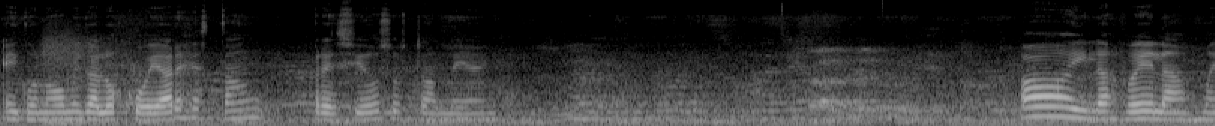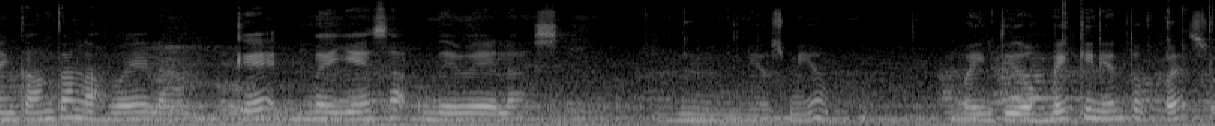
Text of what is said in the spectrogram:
económica. Los collares están preciosos también. Ay, las velas, me encantan las velas. Qué belleza de velas. Mm, Dios mío, 22.500 pesos.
